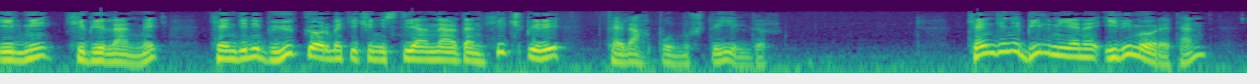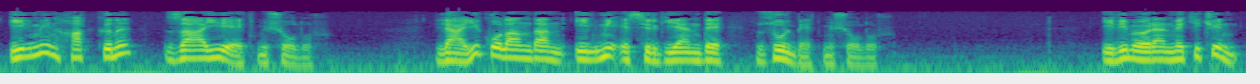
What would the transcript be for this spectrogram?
İlmi kibirlenmek, kendini büyük görmek için isteyenlerden hiçbiri felah bulmuş değildir. Kendini bilmeyene ilim öğreten, ilmin hakkını zayi etmiş olur. Layık olandan ilmi esirgiyen de zulmetmiş olur. İlim öğrenmek için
